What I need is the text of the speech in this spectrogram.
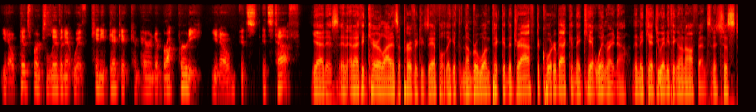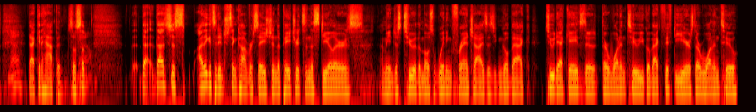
you know Pittsburgh's living it with Kenny Pickett comparing to Brock Purdy. You know, it's it's tough. Yeah, it is. And, and I think Carolina's a perfect example. They get the number one pick in the draft, the quarterback, and they can't win right now. And they can't do anything on offense. And it's just No, that can happen. So some, that that's just I think it's an interesting conversation. The Patriots and the Steelers. I mean, just two of the most winning franchises. You can go back two decades. They're they're one and two. You go back fifty years. They're one and two.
